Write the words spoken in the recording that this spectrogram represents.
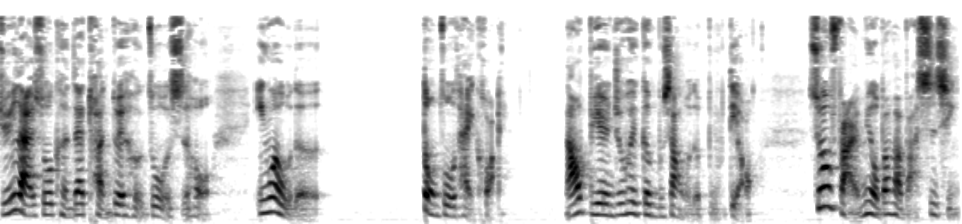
举例来说，可能在团队合作的时候，因为我的动作太快，然后别人就会跟不上我的步调，所以我反而没有办法把事情。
